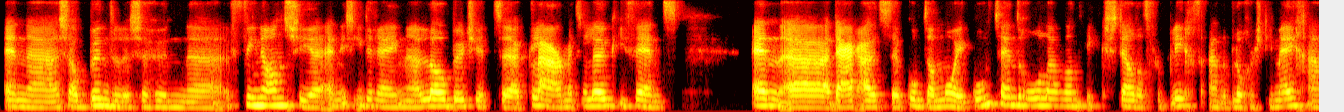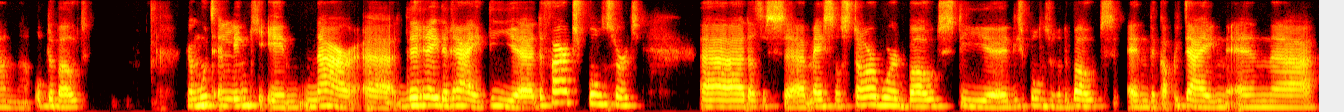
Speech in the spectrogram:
En uh, zo bundelen ze hun uh, financiën en is iedereen low budget klaar met een leuk event. En daaruit komt dan mooie content rollen, want ik stel dat verplicht aan de bloggers die meegaan op de boot. Er moet een linkje in naar uh, de rederij die uh, de vaart sponsort. Uh, dat is meestal Starboard Boats, die, die sponsoren de boot en de kapitein en ja.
